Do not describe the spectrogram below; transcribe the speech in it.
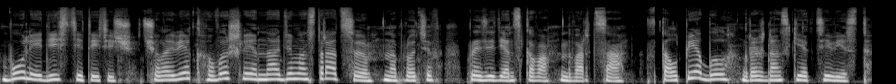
более 10 тысяч человек вышли на демонстрацию напротив президентского дворца. В толпе был гражданский активист,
